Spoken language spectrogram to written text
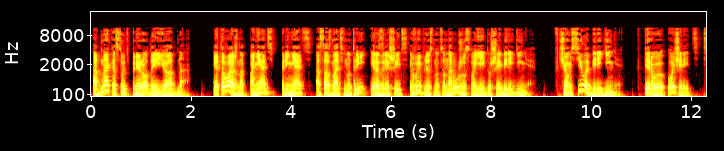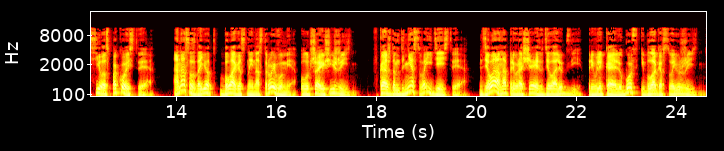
Однако суть природы ее одна. Это важно понять, принять, осознать внутри и разрешить выплеснуться наружу своей душе берегиня. В чем сила берегини? В первую очередь, сила спокойствия. Она создает благостный настрой в уме, улучшающий жизнь. В каждом дне свои действия. Дела она превращает в дела любви, привлекая любовь и благо в свою жизнь.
